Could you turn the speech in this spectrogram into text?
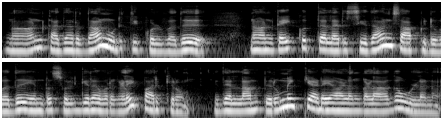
நான் கதர்தான் உடுத்திக்கொள்வது. நான் கைக்குத்தல் அரிசி தான் சாப்பிடுவது என்று சொல்கிறவர்களை பார்க்கிறோம். இதெல்லாம் பெருமைக்கு அடையாளங்களாக உள்ளன.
